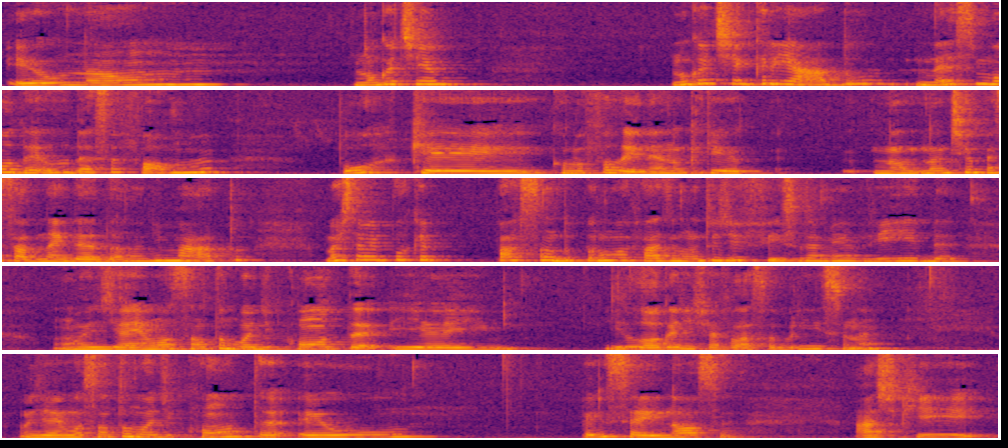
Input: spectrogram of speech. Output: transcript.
eu não. nunca tinha. nunca tinha criado nesse modelo dessa forma, porque, como eu falei, né? Não queria. Não, não tinha pensado na ideia do anonimato, mas também porque passando por uma fase muito difícil da minha vida, onde a emoção tomou de conta e aí e logo a gente vai falar sobre isso, né? Onde a emoção tomou de conta, eu pensei, nossa, acho que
